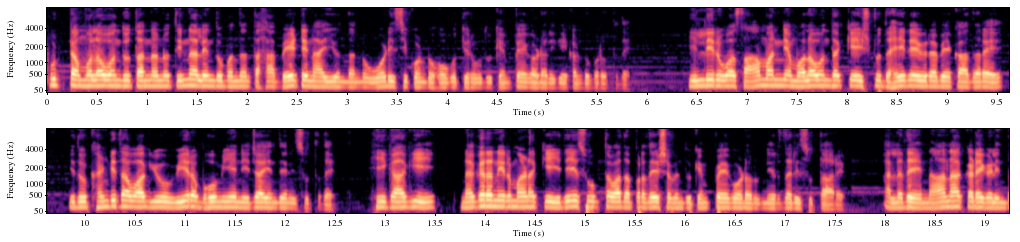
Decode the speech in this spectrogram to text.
ಪುಟ್ಟ ಮೊಲವೊಂದು ತನ್ನನ್ನು ತಿನ್ನಲೆಂದು ಬಂದಂತಹ ಬೇಟೆ ನಾಯಿಯೊಂದನ್ನು ಓಡಿಸಿಕೊಂಡು ಹೋಗುತ್ತಿರುವುದು ಕೆಂಪೇಗೌಡರಿಗೆ ಕಂಡುಬರುತ್ತದೆ. ಇಲ್ಲಿರುವ ಸಾಮಾನ್ಯ ಮೊಲವೊಂದಕ್ಕೆ ಇಷ್ಟು ಧೈರ್ಯವಿರಬೇಕಾದರೆ ಇದು ಖಂಡಿತವಾಗಿಯೂ ವೀರಭೂಮಿಯೇ ನಿಜ ಎಂದೆನಿಸುತ್ತದೆ. ಹೀಗಾಗಿ ನಗರ ನಿರ್ಮಾಣಕ್ಕೆ ಇದೇ ಸೂಕ್ತವಾದ ಪ್ರದೇಶವೆಂದು ಕೆಂಪೇಗೌಡರು ನಿರ್ಧರಿಸುತ್ತಾರೆ. ಅಲ್ಲದೆ ನಾನಾ ಕಡೆಗಳಿಂದ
